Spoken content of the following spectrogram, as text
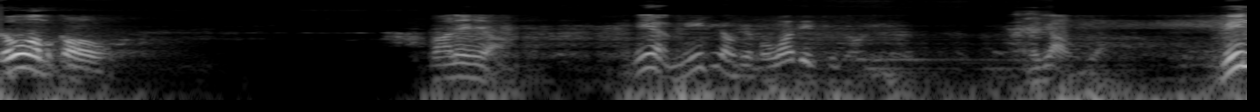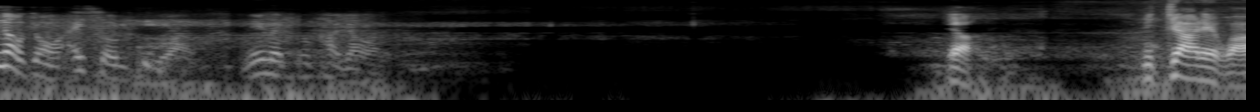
လုံးဝမကောင်းဘာလဲဟဲ့မင်းကမင်းတယောက်တည်းဘဝတည်ထူတော်ကြီးမရောက်ဘူးမင်းနောက်ကြောင်အဲ့ဆော်ကြီးသွားမင်းမဲ့ဒုက္ခရောက်ရတယ်ရမကြားတယ်ကွာ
